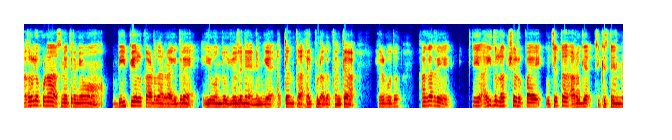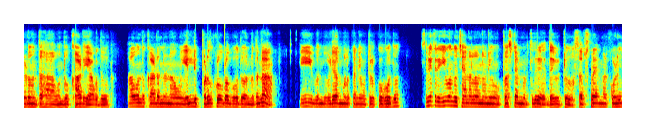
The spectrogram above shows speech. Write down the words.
ಅದರಲ್ಲೂ ಕೂಡ ಸ್ನೇಹಿತರೆ, ನೀವು ಬಿ ಪಿ ಎಲ್ ಕಾರ್ಡ್ದಾರರಾಗಿದ್ದರೆ ಈ ಒಂದು ಯೋಜನೆ ನಿಮಗೆ ಅತ್ಯಂತ ಹೆಲ್ಪ್ಫುಲ್ ಆಗುತ್ತೆ ಅಂತ ಹೇಳ್ಬೋದು. ಹಾಗಾದರೆ ಈ ಐದು ಲಕ್ಷ ರೂಪಾಯಿ ಉಚಿತ ಆರೋಗ್ಯ ಚಿಕಿತ್ಸೆಯನ್ನು ನೀಡುವಂತಹ ಒಂದು ಕಾರ್ಡ್ ಯಾವುದು? ಆ ಒಂದು ಕಾರ್ಡನ್ನು ನಾವು ಎಲ್ಲಿ ಪಡೆದುಕೊಳ್ಬೋದು ಅನ್ನೋದನ್ನು ಈ ಒಂದು ವಿಡಿಯೋ ಮೂಲಕ ನೀವು ತಿಳ್ಕೊಬೋದು. ಸ್ನೇಹಿತರೆ, ಈ ಒಂದು ಚಾನಲನ್ನು ನೀವು ಫಸ್ಟ್ ಟೈಮ್ ನೋಡ್ತಿದ್ರೆ ದಯವಿಟ್ಟು ಸಬ್ಸ್ಕ್ರೈಬ್ ಮಾಡ್ಕೊಳ್ಳಿ.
